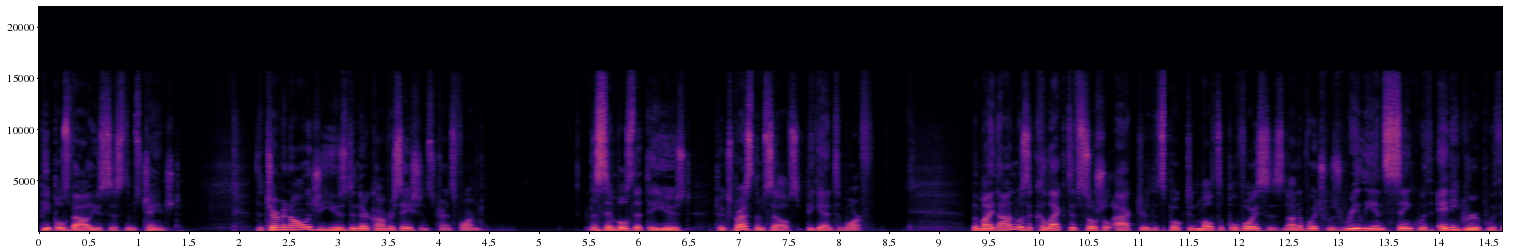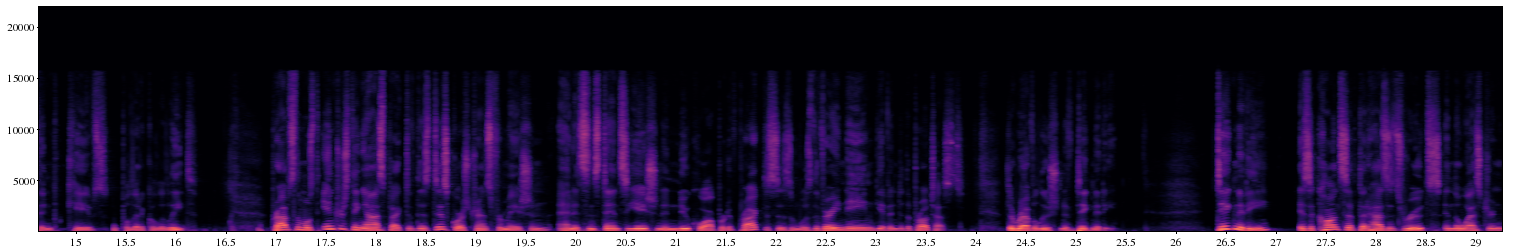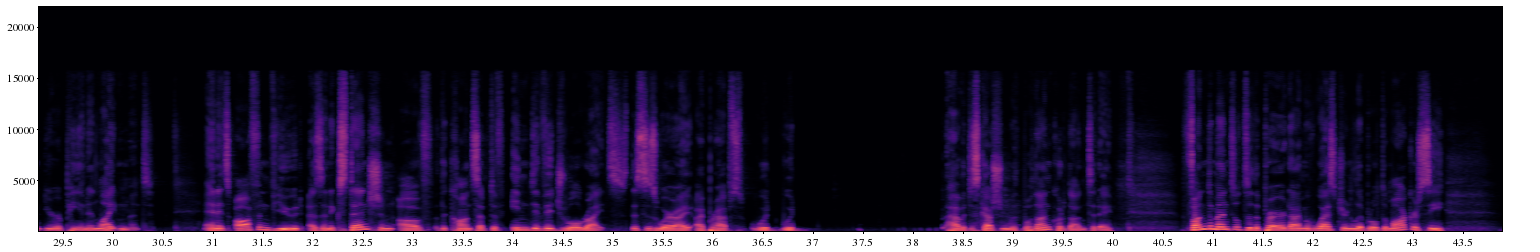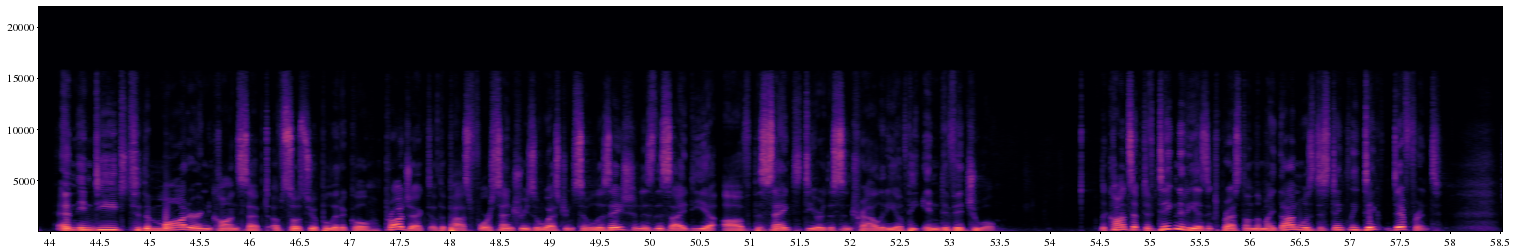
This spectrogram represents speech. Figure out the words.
people's value systems changed. The terminology used in their conversations transformed. The symbols that they used to express themselves began to morph. The Maidan was a collective social actor that spoke in multiple voices, none of which was really in sync with any group within Kiev's political elite. Perhaps the most interesting aspect of this discourse transformation and its instantiation in new cooperative practices was the very name given to the protests the revolution of dignity. Dignity is a concept that has its roots in the Western European Enlightenment, and it's often viewed as an extension of the concept of individual rights. This is where I, I perhaps would, would have a discussion with Bohdan Kordan today. Fundamental to the paradigm of Western liberal democracy and indeed to the modern concept of socio-political project of the past four centuries of Western civilization is this idea of the sanctity or the centrality of the individual. The concept of dignity as expressed on the Maidan was distinctly di different.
